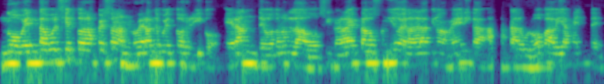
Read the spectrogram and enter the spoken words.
90% de las personas no eran de Puerto Rico, eran de otros lados. Si no era de Estados Unidos, era de Latinoamérica, hasta Europa había gente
